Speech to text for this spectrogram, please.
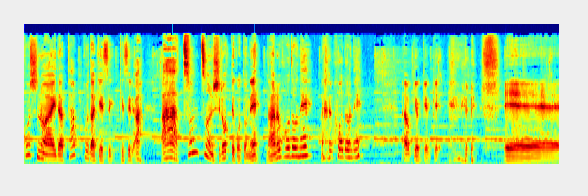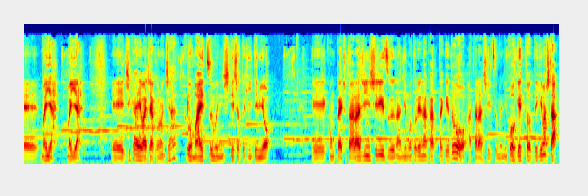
少しの間、タップだけ消せる。あ、あー、ツンツンしろってことね。なるほどね。なるほどね。あ、オッケーオッケーオッケー。えー、まあいいや、まあいいや。えー次回はじゃあこのジャックを枚粒にしてちょっと引いてみよう。えー今回ちょっとアラジンシリーズ何も取れなかったけど、新しい粒2個ゲットできました。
